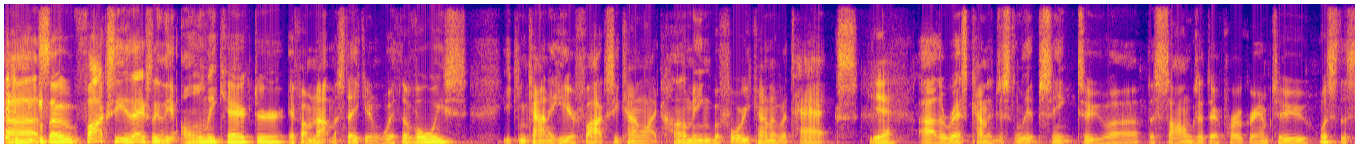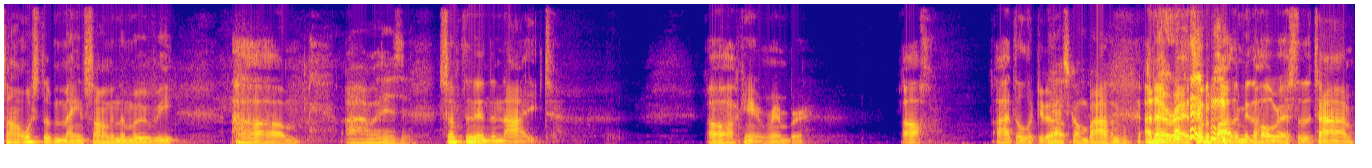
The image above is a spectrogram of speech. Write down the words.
Uh, so Foxy is actually the only character, if I'm not mistaken, with a voice. You can kind of hear Foxy kind of like humming before he kind of attacks. Yeah. Uh, the rest kind of just lip sync to uh, the songs that they're programmed to. What's the song? What's the main song in the movie? Um, Uh, what is it? something in the night. Oh, I can't remember. Oh, I have to look it up. That's gonna bother me. I know, right? It's gonna bother me the whole rest of the time.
